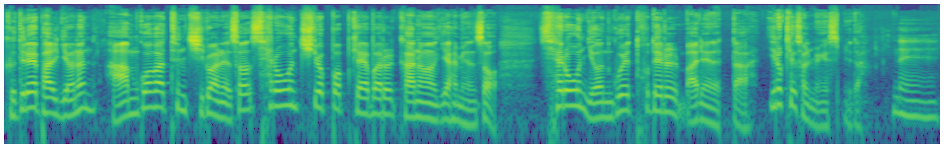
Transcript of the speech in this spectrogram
그들의 발견은 암과 같은 질환에서 새로운 치료법 개발을 가능하게 하면서 새로운 연구의 토대를 마련했다. 이렇게 설명했습니다. 네.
